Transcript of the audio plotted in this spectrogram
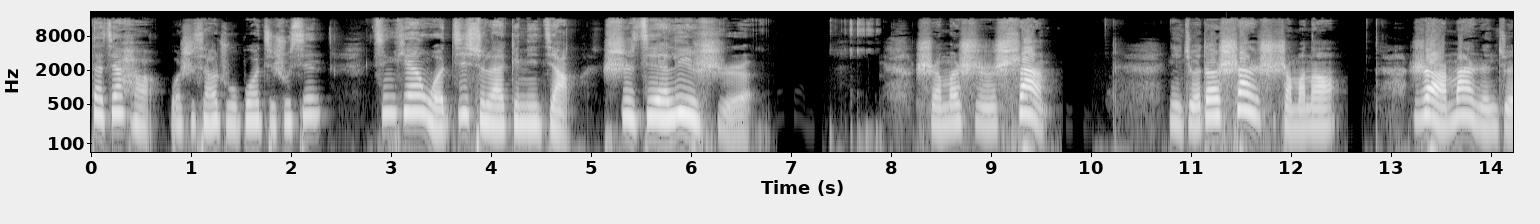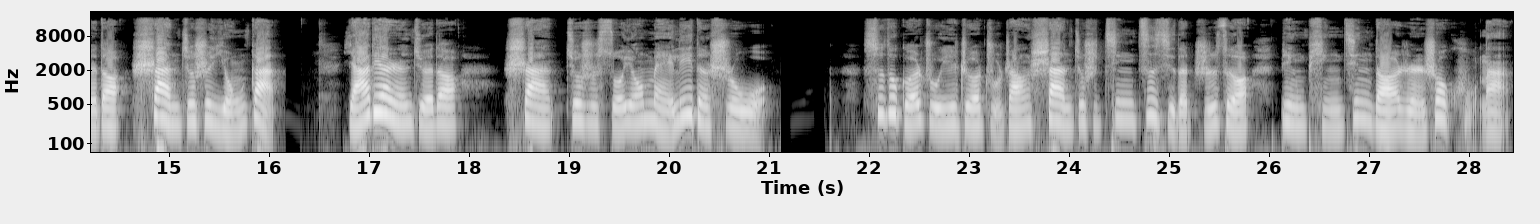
大家好，我是小主播纪舒心。今天我继续来给你讲世界历史。什么是善？你觉得善是什么呢？日耳曼人觉得善就是勇敢，雅典人觉得善就是所有美丽的事物。斯多格主义者主张善就是尽自己的职责，并平静地忍受苦难。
